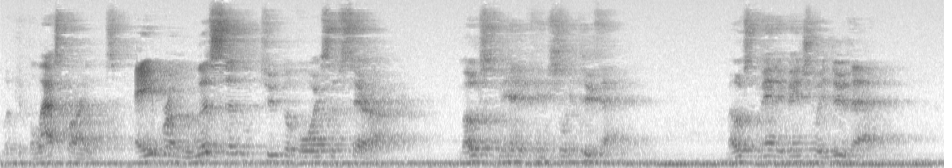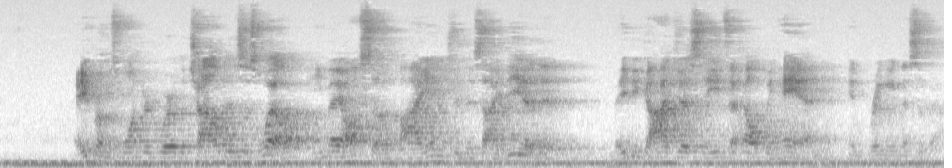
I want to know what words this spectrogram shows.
Look at the last part of this. Abram listened to the voice of Sarai. Most men eventually do that. Most men eventually do that. Abram's wondered where the child is as well. He may also buy into this idea that maybe God just needs a helping hand in bringing this about.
